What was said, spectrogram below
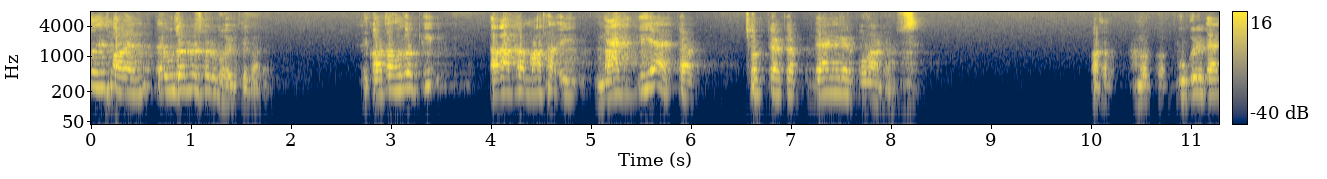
যদি পারেন তাহলে উদাহরণস্বরূপ হইতে পারে। কথা হলো কি, তারা আপনার মাথা এই নাক দিয়ে একটা ছোট্ট একটা ব্যাঙের পোনা ঢুকছে। পুকুরে ব্যাঙ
